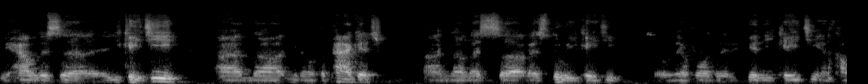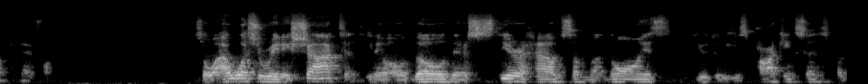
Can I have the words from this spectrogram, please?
we have this EKG and you know the package and uh, let's uh, let's do EKG. So therefore, they did EKG and come to my phone. So I was really shocked. You know, although there still have some noise due to his Parkinson's, but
